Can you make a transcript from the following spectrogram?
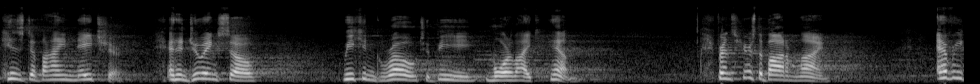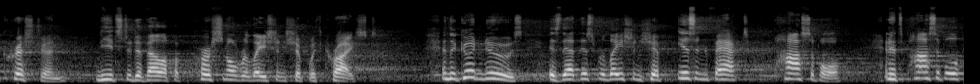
his divine nature. And in doing so, we can grow to be more like him. Friends, here's the bottom line every Christian needs to develop a personal relationship with Christ. And the good news is that this relationship is, in fact, possible. And it's possible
